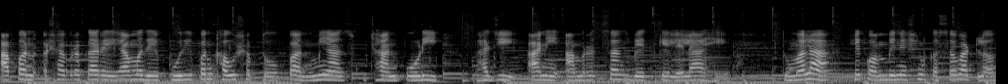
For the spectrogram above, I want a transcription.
आपण अशा प्रकारे यामध्ये पुरी पण खाऊ शकतो पण मी आज छान पोळी भाजी आणि आमरसचाच बेत केलेला आहे. तुम्हाला हे कॉम्बिनेशन कसं वाटलं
